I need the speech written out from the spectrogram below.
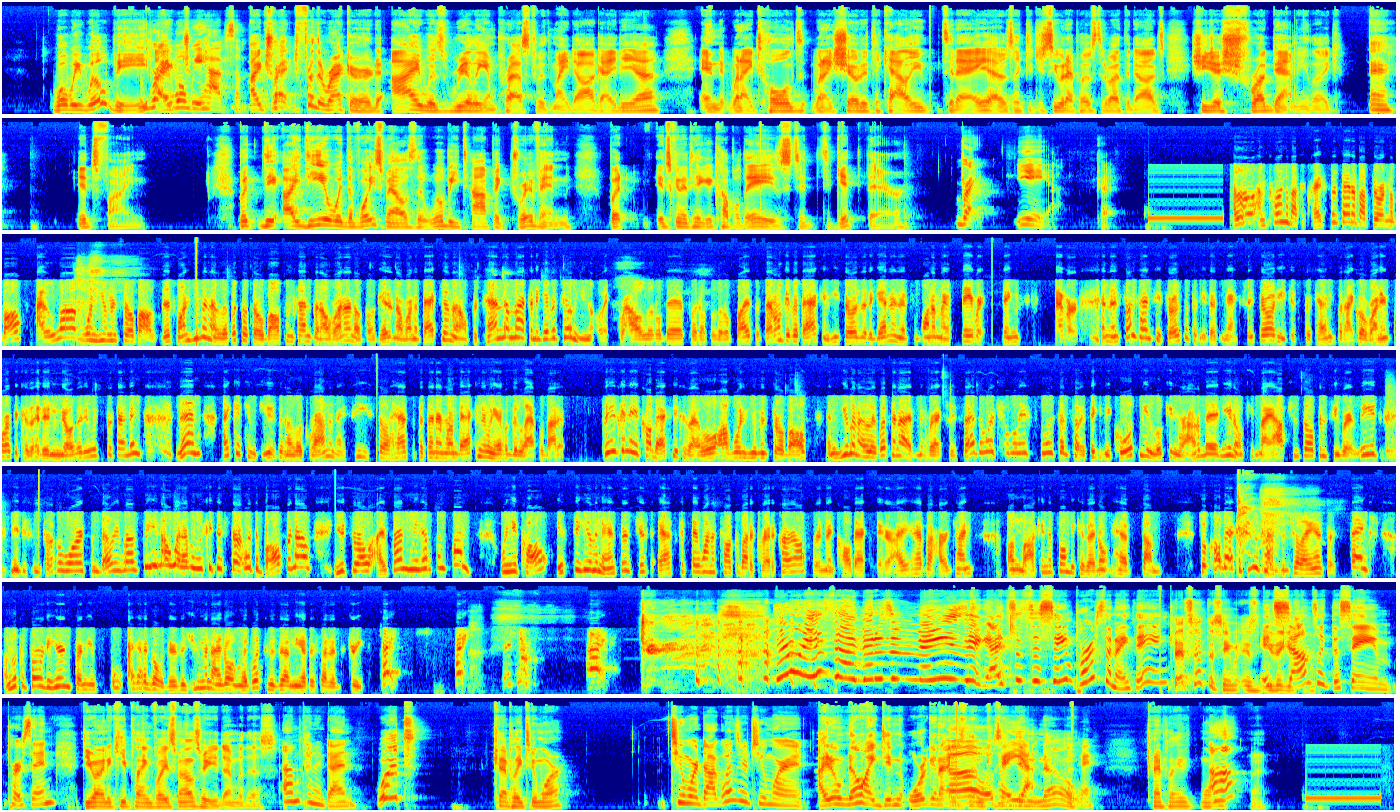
Well, we will be. right I when we have something. I tried for the record. I was really impressed with my dog idea, and when I told when I showed it to Callie today, I was like, "Did you see what I posted about the dogs?" She just shrugged at me like, "Eh, it's fine." But the idea with the voicemail is that we'll be topic driven, but it's going to take a couple days to to get there. Right. Yeah. Hello, I'm calling about the Craigslist ad about throwing a ball. I love when humans throw balls. This one human I live with will throw a ball sometimes, and I'll run and I'll go get it, and I'll run it back to him, and I'll pretend I'm not going to give it to him. You know, like growl a little bit, put up a little fight, but then I'll give it back, and he throws it again, and it's one of my favorite things ever. And then sometimes he throws it, but he doesn't actually throw it. He just pretends, but I go running for it because I didn't know that he was pretending. Then I get confused, and I look around, and I see he still has it, but then I run back, and then we have a good laugh about it. Please give me a call back because I love when humans throw balls. And human I live with and I have never actually said that we're totally exclusive, so I think it'd be cool with me looking around a bit, you know, keep my options open, see where it leads, maybe some tug of war, some belly rubs, but you know, whatever, we could just start with the ball for now. You throw, I run, we have some fun. When you call, if the human answers, just ask if they want to talk about a credit card offer and then call back later. I have a hard time unlocking the phone because I don't have thumbs. So call back a few times until I answer. Thanks. I'm looking forward to hearing from you. Ooh, I gotta go. There's a human I don't live with who's on the other side of the street. Hey! Hey! Hey! you. Hey! Who is that? That is interesting. It's, it's the same person, I think. That's not the same. Is, It think sounds like the same person. Do you want me to keep playing voicemails or are you done with this? I'm kind of done. What? Can I play two more? Two more dog ones or two more? I don't know. I didn't organize them Oh, 'cause I okay, yeah. didn't know. Okay. Can I play more? Uh-huh. All right.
